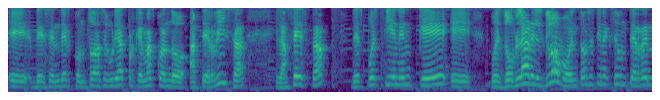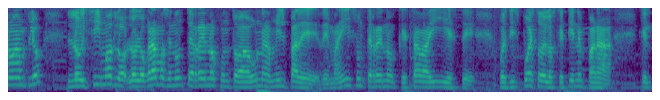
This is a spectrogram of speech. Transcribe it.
eh, descender con toda seguridad porque además cuando aterriza la cesta, después tienen que eh, pues doblar el globo, entonces tiene que ser un terreno amplio, lo hicimos, lo, logramos en un terreno junto a una milpa de, maíz, un terreno que estaba ahí este pues dispuesto de los que tienen para que,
